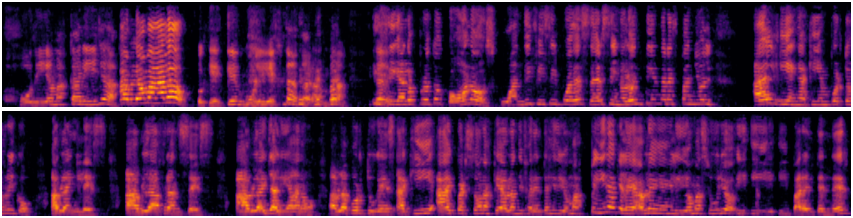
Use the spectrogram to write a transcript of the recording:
jodida mascarilla, habló malo. porque es que molesta, caramba. Y ¿Sabes? sigan los protocolos. ¿Cuán difícil puede ser si no lo entienden español? Alguien aquí en Puerto Rico habla inglés, habla francés, habla italiano, habla portugués. Aquí hay personas que hablan diferentes idiomas. Pida que le hablen en el idioma suyo y, y- y para entender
